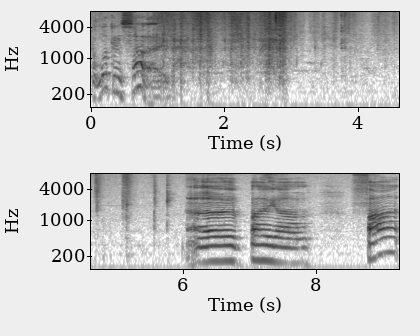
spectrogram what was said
Take a look inside. Uh, by uh, Fi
